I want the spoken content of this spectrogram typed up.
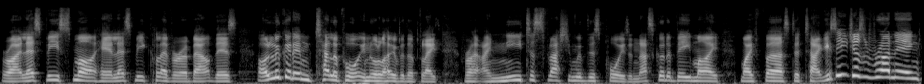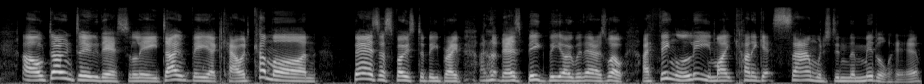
Right, let's be smart here. Let's be clever about this. Oh, look at him teleporting all over the place. Right, I need to splash him with this poison. That's got to be my, my first attack. Is he just running? Oh, don't do this, Lee. Don't be a coward. Come on. Bears are supposed to be brave. And look, there's Big B over there as well. I think Lee might kind of get sandwiched in the middle here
